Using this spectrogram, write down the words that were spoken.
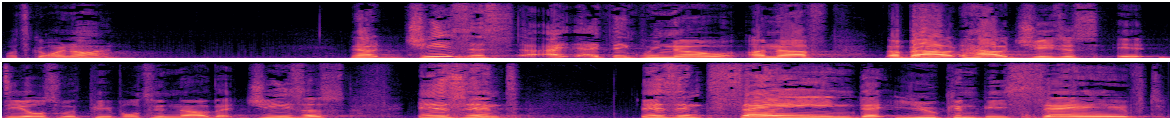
What's going on? Now, Jesus, I, I think we know enough about how Jesus eh, deals with people to know that Jesus isn't, isn't saying that you can be saved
